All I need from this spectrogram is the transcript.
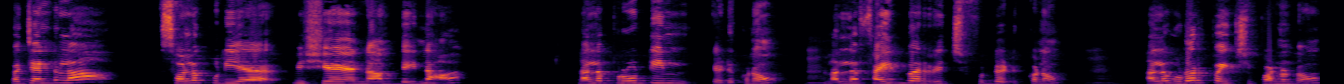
இப்போ ஜென்ரலாக சொல்லக்கூடிய விஷயம் என்ன அப்படின்னா நல்ல புரோட்டீன் எடுக்கணும் நல்ல ஃபைபர் ரிச் ஃபுட் எடுக்கணும் நல்ல உடற்பயிற்சி பண்ணணும்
